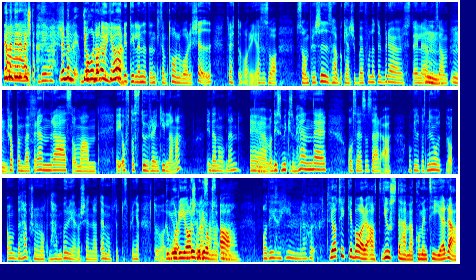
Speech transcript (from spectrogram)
Nej, men det är det värsta. Det är värsta. Nej, men jag och håller vadå gör med. det till en liten liksom, 12-årig tjej, 13-årig, alltså så, som precis har kanske börjar få lite bröst eller Mm, liksom mm. kroppen börjar förändras och man är ofta större än killarna i den åldern. Ehm, och det är så mycket som händer och sen så, så här, ah, okej fast nu åt- om den här personen åt en hamburgare och känner att den måste ut och springa. Då, Då borde jag då känna borde jag samma. också, ja. ja. Och det är så himla sjukt. Jag tycker bara att just det här med att kommentera,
